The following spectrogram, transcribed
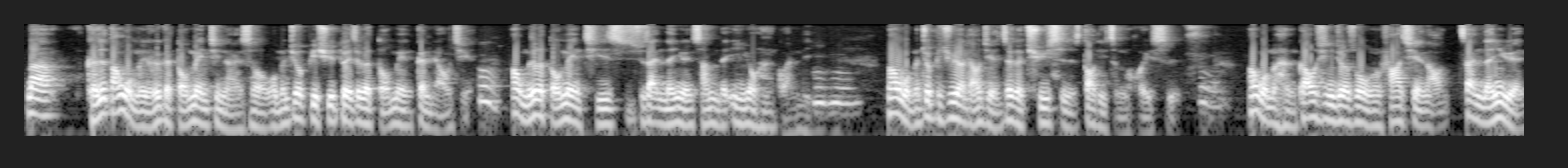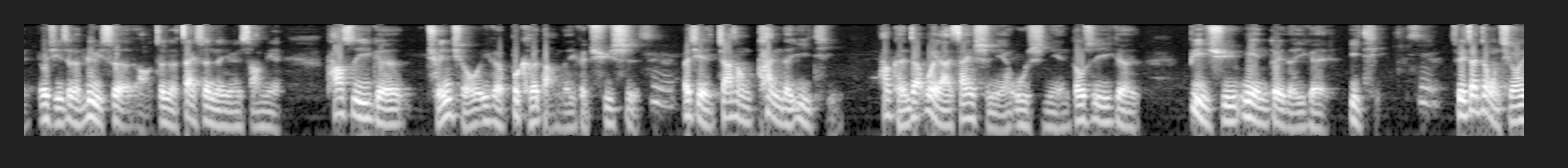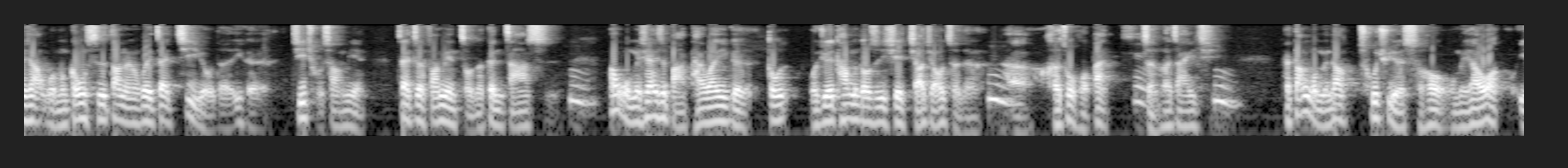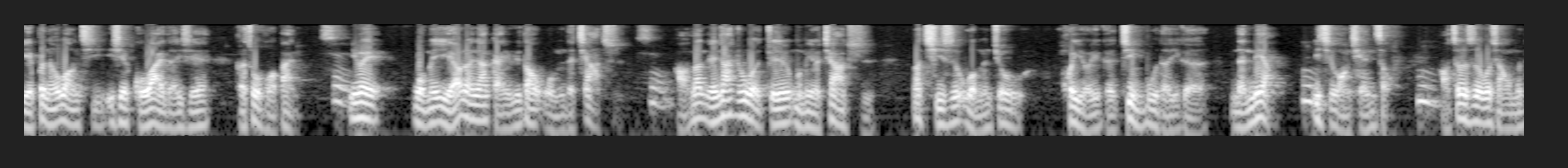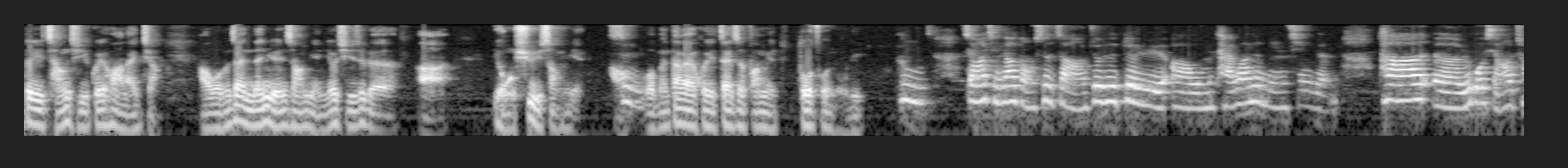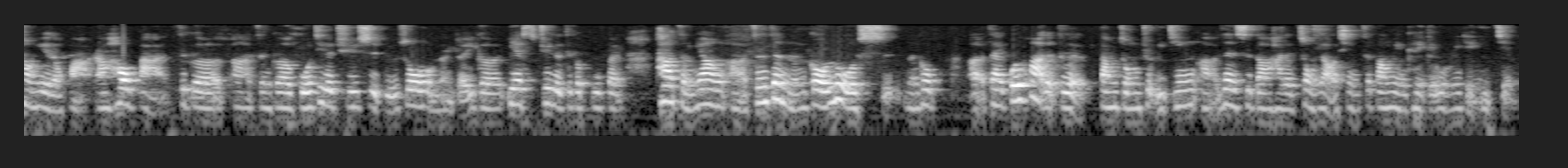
那可是当我们有一个 domain 进来的时候，我们就必须对这个 domain 更了解。嗯，那我们这个 domain 其实是在能源上面的应用和管理。嗯哼，那我们就必须要了解这个趋势到底怎么回事。是。那我们很高兴，就是说我们发现哦，在能源，尤其这个绿色啊，这个再生能源上面，它是一个全球一个不可挡的一个趋势。是。而且加上碳的议题，它可能在未来三十年、五十年都是一个必须面对的一个议题。是，所以在这种情况下，我们公司当然会在既有的一个基础上面，在这方面走得更扎实。嗯，那我们现在是把台湾一个都，我觉得他们都是一些佼佼者的、嗯、呃合作伙伴，是。整合在一起。嗯，那当我们要出去的时候，我们要忘也不能忘记一些国外的一些合作伙伴，是，因为我们也要让人家感觉到我们的价值。是，好，那人家如果觉得我们有价值，那其实我们就会有一个进步的一个能量。一起往前走，嗯，好，这个是我想我们对于长期规划来讲，好，我们在能源上面，尤其这个啊永续上面，好，我们大概会在这方面多做努力。嗯，想要请教董事长，就是对于啊我们台湾的年轻人，他呃如果想要创业的话，然后把这个啊整个国际的趋势，比如说我们的一个 ESG 的这个部分，他怎么样啊真正能够落实，能够。呃，在规划的这个当中就已经啊、呃、认识到它的重要性，这方面可以给我们一点意见吗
